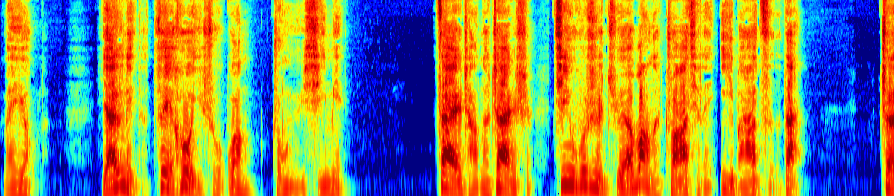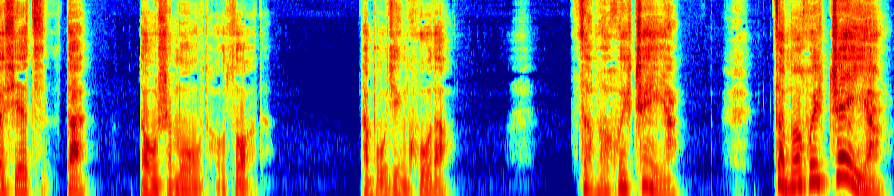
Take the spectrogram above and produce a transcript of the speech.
没有了，眼里的最后一束光终于熄灭。在场的战士几乎是绝望地抓起来一把子弹，这些子弹。都是木头做的，他不禁哭道：“怎么会这样？怎么会这样？”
